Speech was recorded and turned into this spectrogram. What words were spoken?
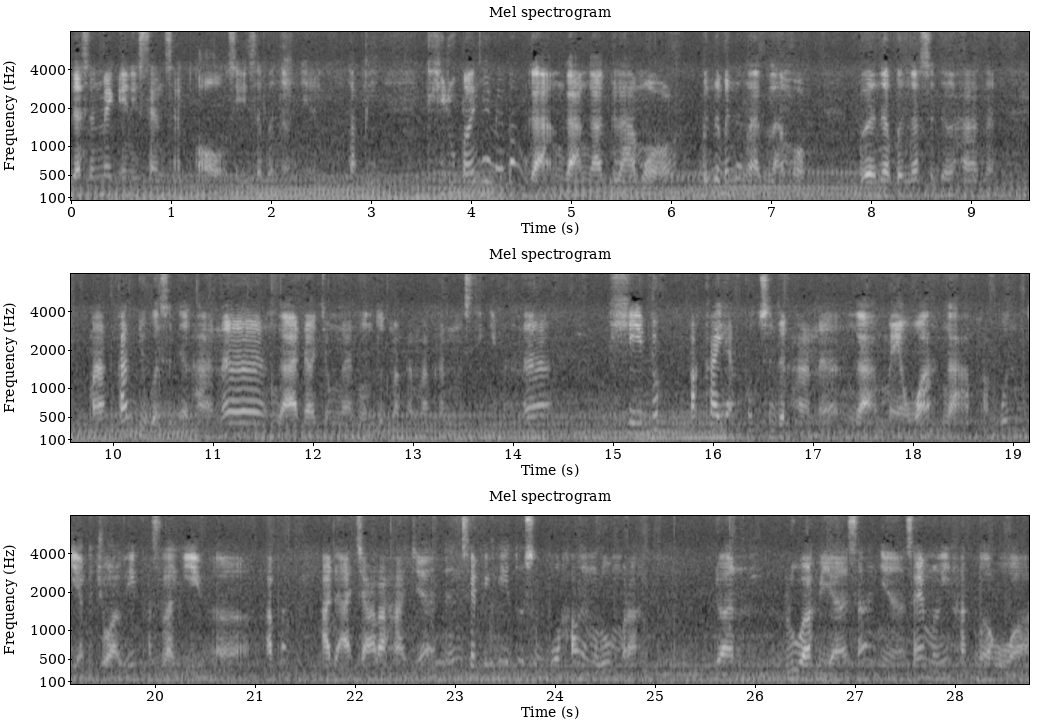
doesn't make any sense at all sih sebenarnya. Tapi kehidupannya memang nggak nggak nggak glamor bener-bener nggak glamor benar-benar sederhana. Makan juga sederhana nggak ada jangan untuk makan-makan mesti gimana. Hidup pakaian pun sederhana nggak mewah nggak apa pun ya kecuali pas lagi uh, apa ada acara aja. Dan saya pikir itu sebuah hal yang lumrah. Dan luar biasanya saya melihat bahwa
